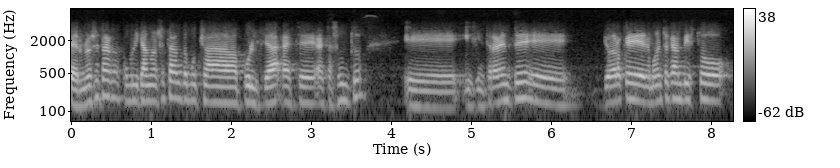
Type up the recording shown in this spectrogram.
pero no se está comunicando, no se está dando mucha publicidad a este, a este asunto. Eh, y sinceramente, eh, yo creo que en el momento que han visto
